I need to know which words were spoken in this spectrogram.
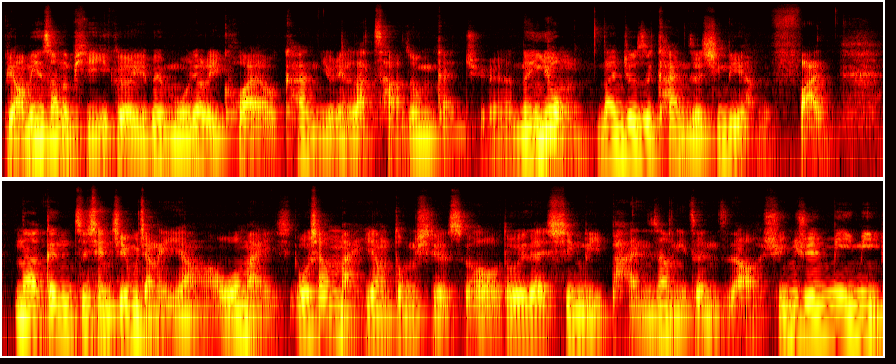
表面上的皮革也被磨掉了一块哦，看有点拉碴这种感觉，能用，但就是看着心里很烦。那跟之前节目讲的一样啊，我买我想买一样东西的时候，都会在心里盘上一阵子啊，寻寻觅觅，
